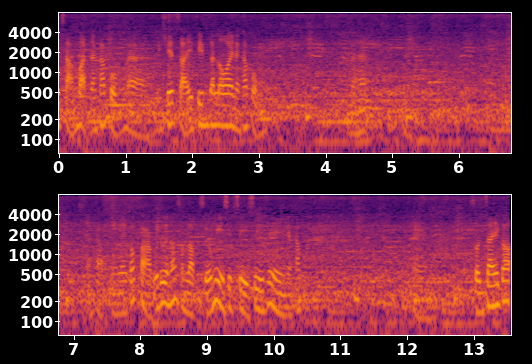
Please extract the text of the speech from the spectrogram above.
33 วัตต์นะครับผมอ่ามีเคสใสฟิล์มกันรอยนะครับผมนะฮะนะครับยังไงก็ฝากไว้ด้วยเนาะสำหรับ Xiaomi 14C นี่เองนะครับ สนใจก็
